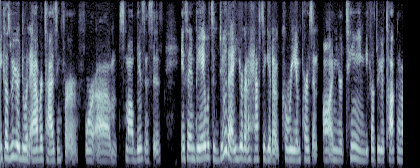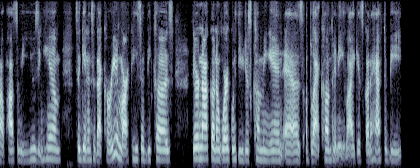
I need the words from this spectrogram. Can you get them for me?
because we were doing advertising for for um, small businesses. And saying be able to do that you're going to have to get a korean person on your team because we were talking about possibly using him to get into that korean market. He said because they're not going to work with you just coming in as a black company. Like it's going to have to be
